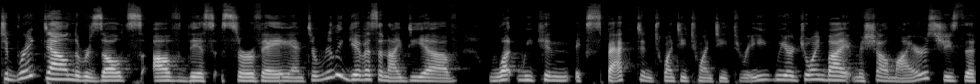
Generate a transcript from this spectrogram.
to break down the results of this survey and to really give us an idea of what we can expect in 2023, we are joined by Michelle Myers. She's the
